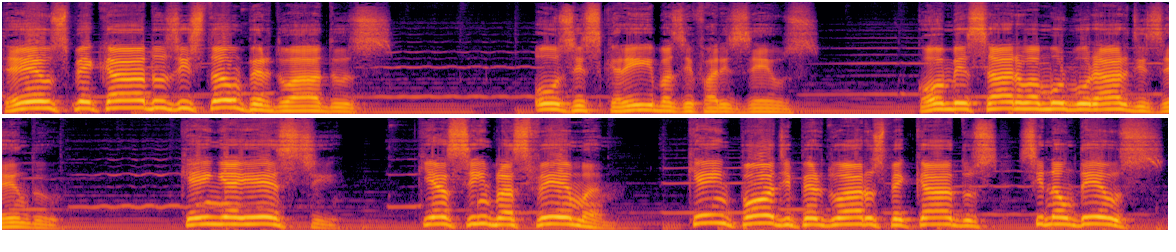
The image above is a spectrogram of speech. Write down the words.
teus pecados estão perdoados. Os escribas e fariseus começaram a murmurar, dizendo: Quem é este que assim blasfema? Quem pode perdoar os pecados senão Deus?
